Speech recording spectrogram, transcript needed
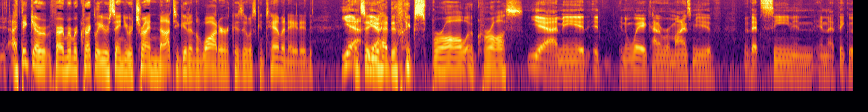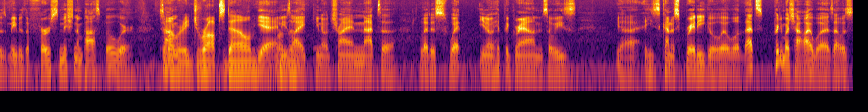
i think if i remember correctly you were saying you were trying not to get in the water because it was contaminated yeah. and so yeah. you had to like sprawl across Yeah, I mean it, it in a way it kind of reminds me of, of that scene in in I think it was maybe it was the first Mission Impossible where someone Tom where he drops down Yeah, and he's the- like, you know, trying not to let his sweat, you know, hit the ground, and so he's, yeah, he's kind of spread eagle. Well, that's pretty much how I was. I was,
